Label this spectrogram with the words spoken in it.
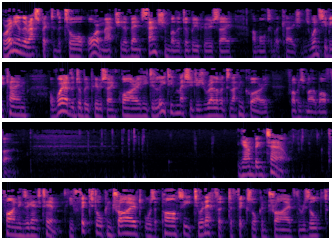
or any other aspect of the tour or a match in events sanctioned by the WPBSA on multiple occasions. Once he became aware of the WPBSA inquiry, he deleted messages relevant to that inquiry from his mobile phone. Yan Bingtao, the findings against him. He fixed or contrived or was a party to an effort to fix or contrive the result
